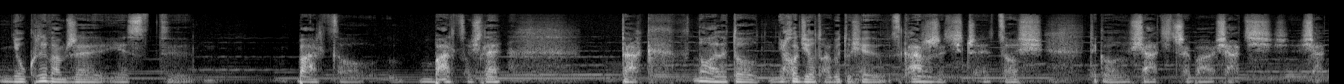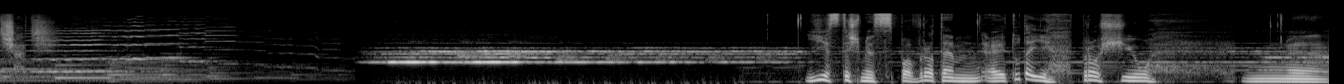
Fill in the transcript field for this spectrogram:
nie ukrywam, że jest bardzo, bardzo źle. Tak, no ale to nie chodzi o to, aby tu się skarżyć czy coś, tylko siać trzeba, siać, siać, siać. Jesteśmy z powrotem. E, tutaj prosił mm, e,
